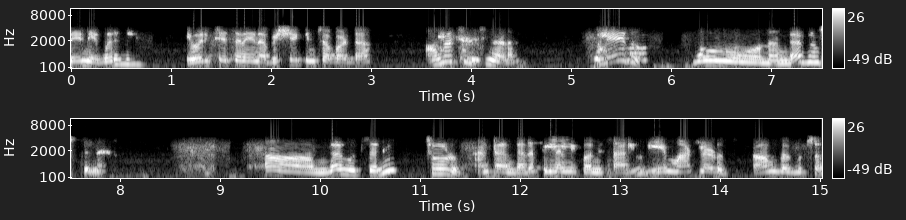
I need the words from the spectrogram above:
నేను ఎవరిని ఎవరి చేత నేను అభిషేకించబడ్డా? ఆలోచించినాడా? లేదు. మౌనంగా చూస్తున్నాడు. కామ్గా కూర్చొని చూడు అంటాను కదా పిల్లల్ని కొన్నిసార్లు. ఏం మాట్లాడొద్దు. కామ్గా కూర్చో.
